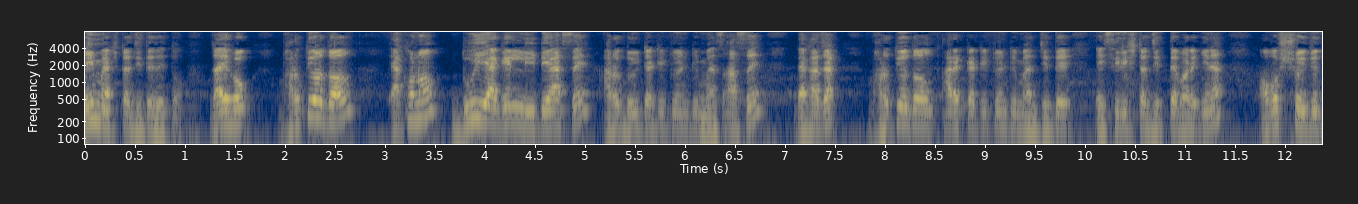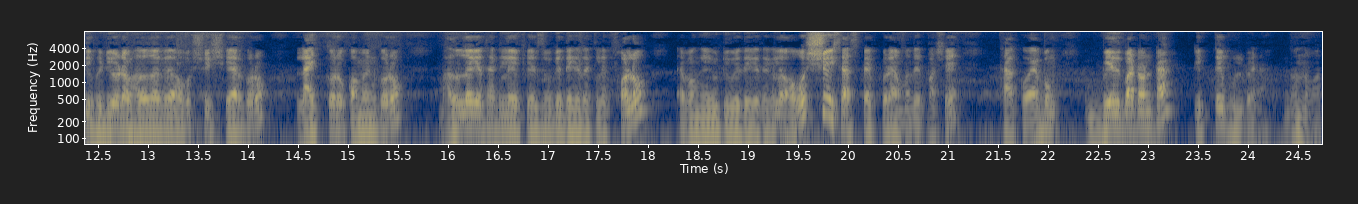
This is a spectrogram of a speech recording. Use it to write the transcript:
এই ম্যাচটা জিতে যেত। যাই হোক, ভারতীয় দল এখনও দুই আগের লিডে আছে, আরও দুইটা টি টোয়েন্টি ম্যাচ আছে। দেখা যাক, ভারতীয় দল আরেকটা টি টোয়েন্টি ম্যাচ জিতে এই সিরিজটা জিততে পারে কিনা। অবশ্যই যদি ভিডিওটা ভালো লাগে, অবশ্যই শেয়ার করো লাইক করো কমেন্ট করো। ভালো লেগে থাকলে ফেসবুকে দেখে থাকলে ফলো এবং ইউটিউবে দেখে থাকলে অবশ্যই সাবস্ক্রাইব করে আমাদের পাশে থাকো এবং বেল বাটনটা টিপতে ভুলবে না। ধন্যবাদ।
